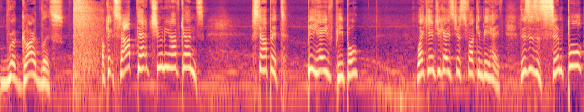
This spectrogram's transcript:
regardless. Okay, stop that shooting off guns. Stop it. Behave, people. Why can't you guys just fucking behave? This is a simple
